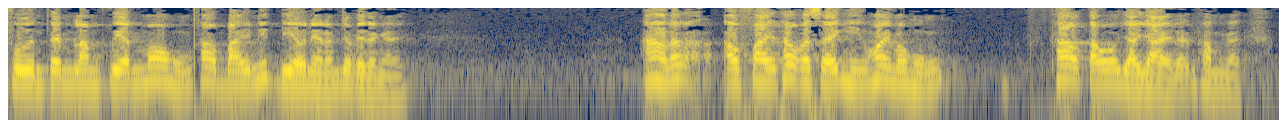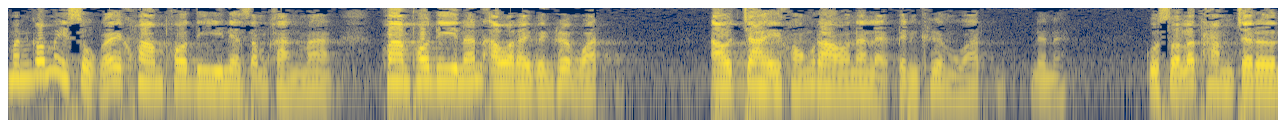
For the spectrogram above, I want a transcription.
ฟืนเต็มลำเกวียนหม้อหุงข้าวใบนิดเดียวเนี่ยมันจะเป็นยังไงอ้าวแล้วเอาไฟเท่ากับแสงหิ่งห้อยมาหุงเท่าเตาใหญ่ ๆ แล้วทำไง มันก็ไม่สุกไอ้ความพอดีเนี่ยสำคัญมาก ความพอดีนั้นเอาอะไรเป็นเครื่องวัด เอาใจของเรานั่นแหละ เป็นเครื่องวัดเนี่ยนะกุศลธรรมเจริญ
